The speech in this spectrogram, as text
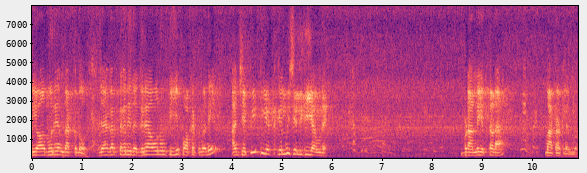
నీ ఆబూరేం దక్కదు. జాగ్రత్తగా నీ దగ్గర అవును టీ పాకెట్ మని అని చెప్పి టీ ఎట్టుకెళ్ళి మీ చెల్లికి ఇవ్వండి ఇప్పుడు అన్నయ్య ఇస్తాడా? మాట్లాడలేదు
